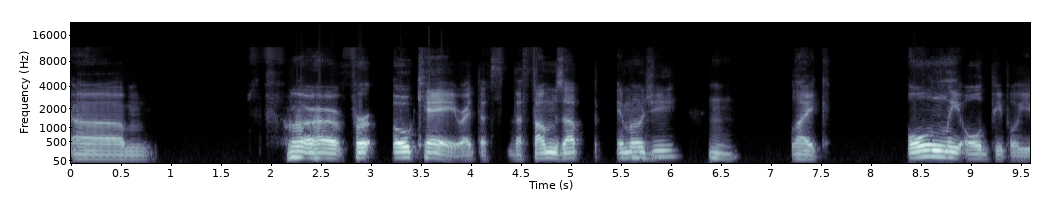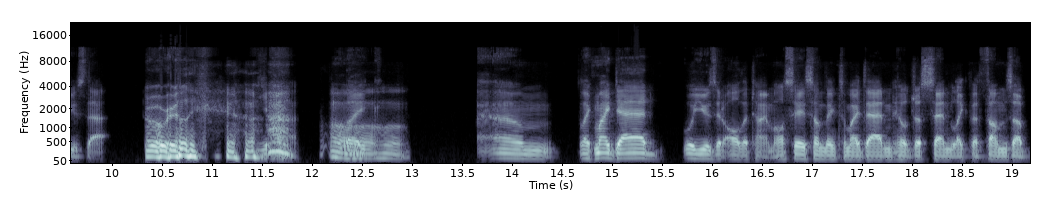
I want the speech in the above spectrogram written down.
um for, for okay, right? The the thumbs up emoji. Mm. mm. Like only old people use that. Oh really? yeah. Oh. Like oh, oh. um like my dad will use it all the time. I'll say something to my dad and he'll just send like the thumbs up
